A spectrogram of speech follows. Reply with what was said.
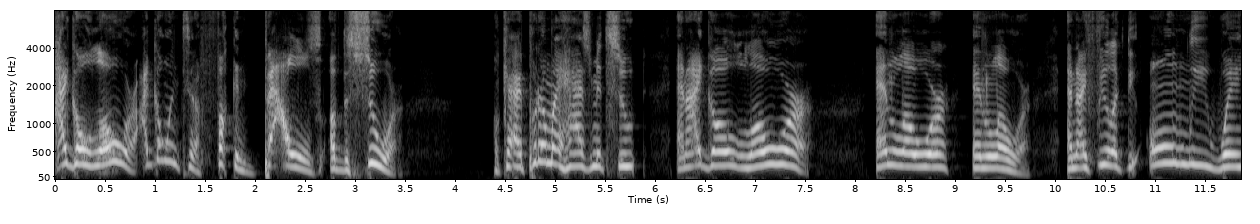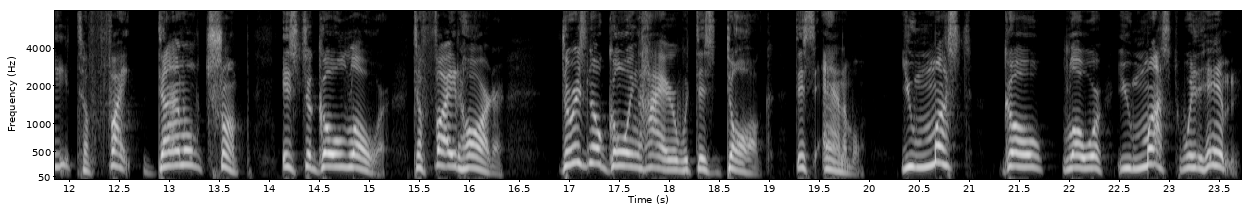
I go lower. I go into the fucking bowels of the sewer. Okay, I put on my hazmat suit and I go lower and lower and lower. And I feel like the only way to fight Donald Trump is to go lower, to fight harder. There is no going higher with this dog, this animal. You must go lower. You must with him.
